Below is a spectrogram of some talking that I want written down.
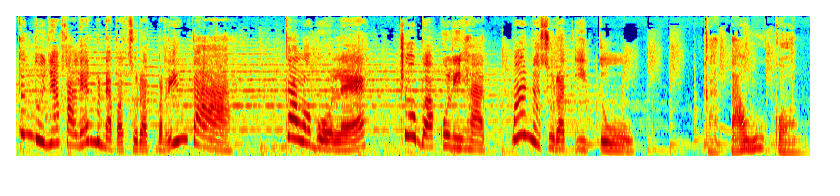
tentunya kalian mendapat surat perintah. Kalau boleh, coba aku lihat mana surat itu. Kata Wukong.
